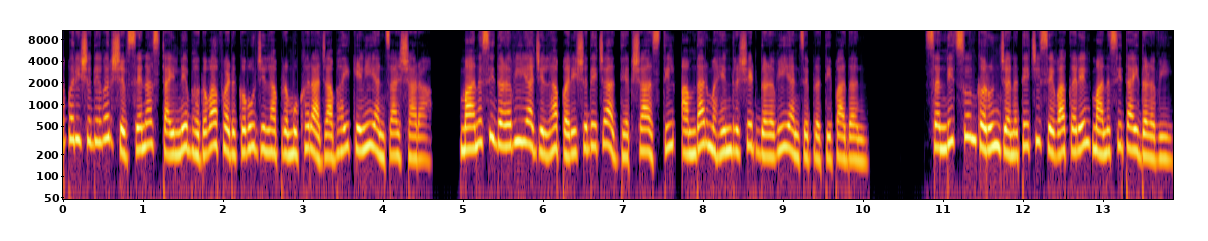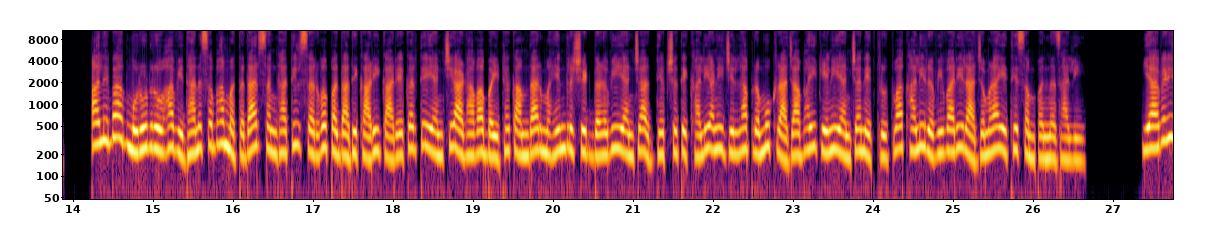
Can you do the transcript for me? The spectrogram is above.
परिषदेवर शिवसेना स्टाईलने भगवा फडकवू जिल्हाप्रमुख राजाभाई केणी यांचा इशारा. मानसी दळवी या जिल्हा परिषदेच्या अध्यक्षा असतील आमदार महेंद्रशेठ दळवी यांचे प्रतिपादन. संधीतसून करून जनतेची सेवा करेल मानसीताई दळवी. अलिबाग मुरुड रोहा विधानसभा मतदारसंघातील सर्व पदाधिकारी कार्यकर्ते यांची आढावा बैठक आमदार महेंद्रशेठ दळवी यांच्या अध्यक्षतेखाली आणि जिल्हाप्रमुख राजाभाई केणी यांच्या नेतृत्वाखाली रविवारी राजमळा येथे संपन्न झाली. यावेळी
